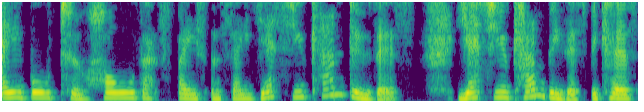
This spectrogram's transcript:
able to hold that space and say, Yes, you can do this. Yes, you can be this. Because,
